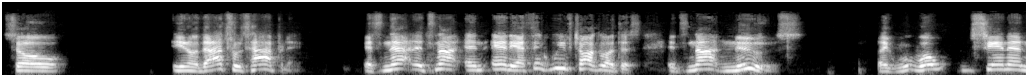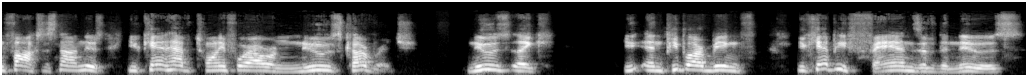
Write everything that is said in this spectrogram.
So, you know, that's what's happening. It's not. It's not. And Andy, I think we've talked about this. It's not news. Like what CNN, Fox. It's not news. You can't have 24-hour news coverage. News like, you, and people are being. You can't be fans of the news.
